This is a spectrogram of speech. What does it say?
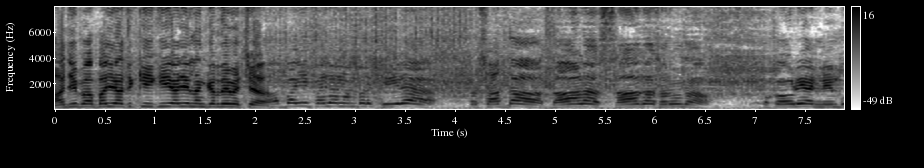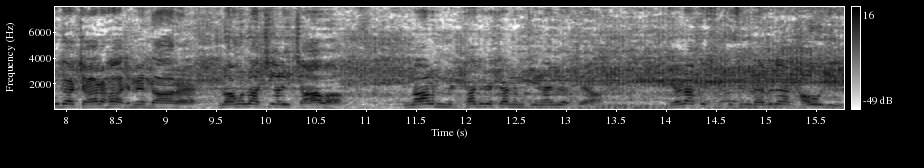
ਹਾਂਜੀ ਬਾਬਾ ਜੀ ਅੱਜ ਕੀ ਕੀ ਆ ਜੀ ਲੰਗਰ ਦੇ ਵਿੱਚ? ਬਾਬਾ ਜੀ ਪਹਿਲਾ ਨੰਬਰ ਖੀਰ ਹੈ ਪ੍ਰਸ਼ਾਦਾ ਦਾਲ ਹੈ, ਸਾਗ ਆ ਸਰੋਂ ਦਾ ਪਕੌੜੇ ਆ, ਨਿੰਬੂ ਦਾ ਚਾਰ ਹਾਜ਼ਮੇਦਾਰ ਹੈ ਲੌਂਗ ਲਾਚੀ ਵਾਲੀ ਚਾਹ ਵਾ ਨਾਲ ਮਿੱਠਾ ਵੀ ਰੱਖਿਆ ਨਮਕੀਨਾ ਵੀ ਰੱਖਿਆ। ਜਿਹੜਾ ਕਿਸੇ ਕਿਸੇ ਲੈਵਲ ਹੈ ਖਾਓ ਜੀ।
